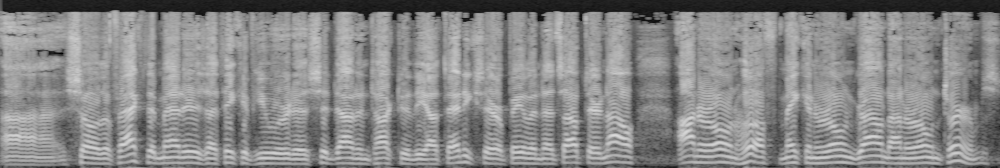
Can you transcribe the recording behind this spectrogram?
Uh, so the fact of the matter is, I think if you were to sit down and talk to the authentic Sarah Palin that's out there now, on her own hoof, making her own ground on her own terms,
